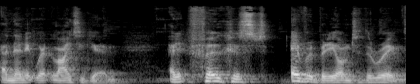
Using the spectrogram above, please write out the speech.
and then it went light again. And it focused everybody onto the ring.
